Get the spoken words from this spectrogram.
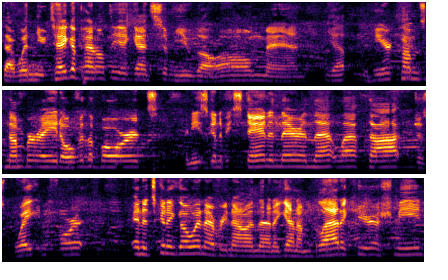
that when you take a penalty against him, you go, oh man. Yep. Here comes number eight over the boards, and he's going to be standing there in that left dot, just waiting for it. And it's going to go in every now and then. Again, I'm glad Akira Schmid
